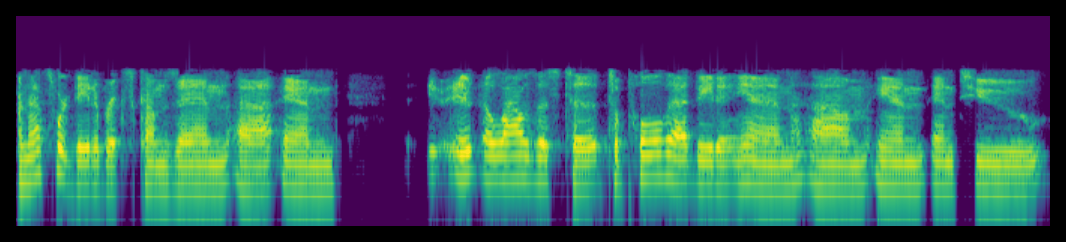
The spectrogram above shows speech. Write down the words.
and that's where Databricks comes in, uh, and it, allows us to, to pull that data in um, and, and to,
